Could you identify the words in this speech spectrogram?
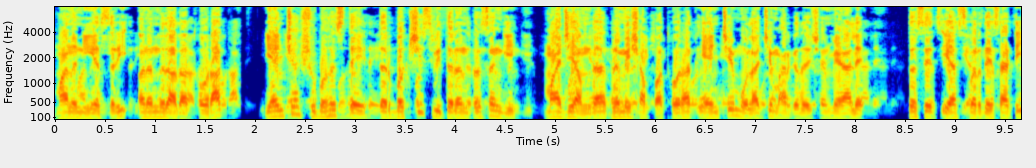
माननीय श्री आनंददादा थोरात यांच्या शुभहस्ते तर बक्षीस वितरण प्रसंगी माजी आमदार रमेश आप्पा थोरात यांचे मोलाचे मार्गदर्शन मिळाले. तसेच या स्पर्धेसाठी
